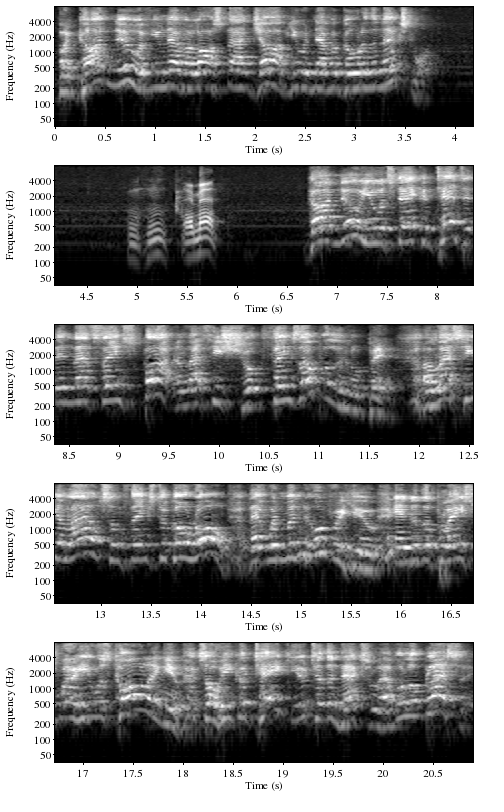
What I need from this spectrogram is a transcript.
But God knew if you never lost that job, you would never go to the next one. Mm-hmm. Amen. God knew you would stay contented in that same spot unless He shook things up a little bit. Unless He allowed some things to go wrong that would maneuver you into the place where He was calling you so He could take you to the next level of blessing,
